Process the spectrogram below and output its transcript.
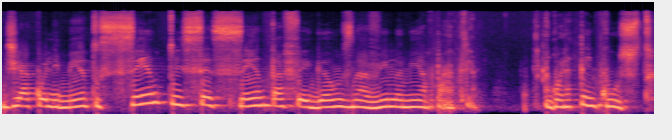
de acolhimento, 160 afegãos na Vila Minha Pátria. Agora tem custo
